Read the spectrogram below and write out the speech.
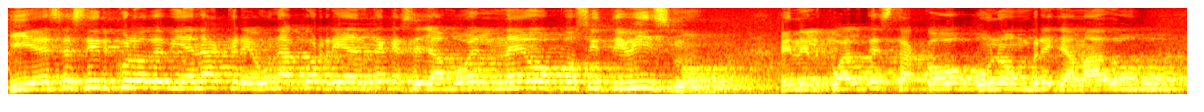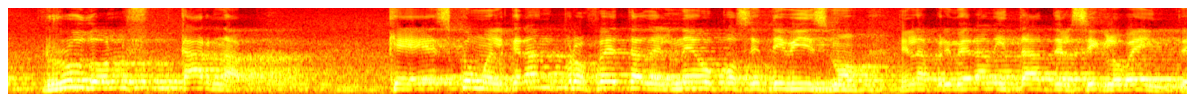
Y ese Círculo de Viena creó una corriente que se llamó el neopositivismo, en el cual destacó un hombre llamado Rudolf Carnap, que es como el gran profeta del neopositivismo en la primera mitad del siglo XX.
